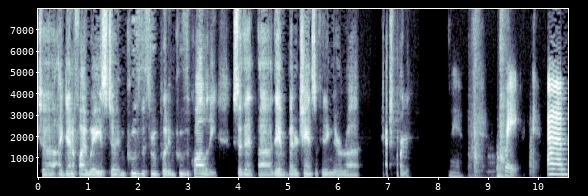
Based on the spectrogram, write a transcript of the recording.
to identify ways to improve the throughput, improve the quality, so that uh, they have a better chance of hitting their uh, cash target. Yeah, great. Um,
